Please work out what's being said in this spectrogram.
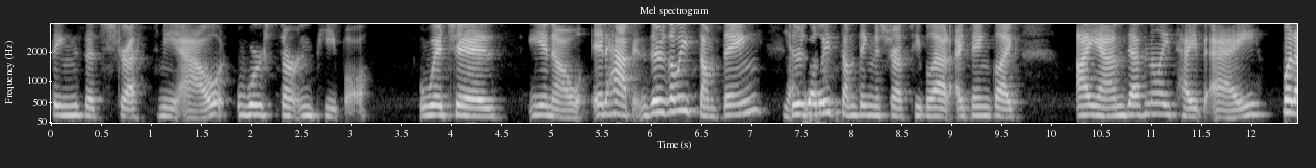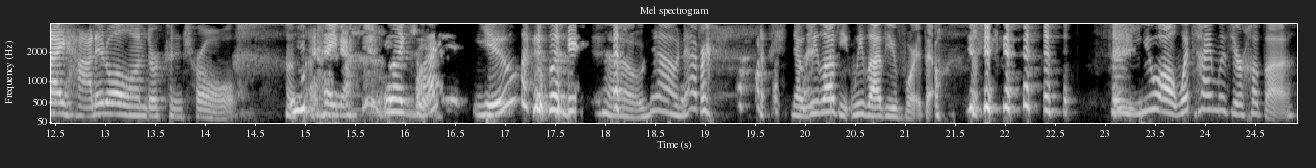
things that stressed me out were certain people, which is, you know, it happens. There's always something. There's always something to stress people out. I think like I am definitely type A, but I had it all under control. I know. We're like, what? You? like, no, no, never. no, we love you. We love you for it though. So you all, what time was your chuppah?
